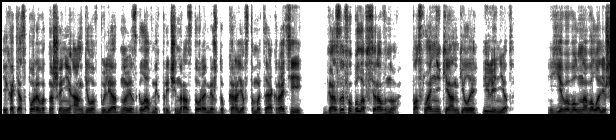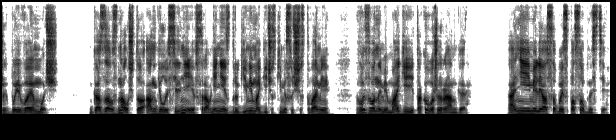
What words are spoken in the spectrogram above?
И хотя споры в отношении ангелов были одной из главных причин раздора между королевством и теократией, Газефу было все равно, посланники ангелы или нет. Его волновала лишь их боевая мощь. Газав знал, что ангелы сильнее в сравнении с другими магическими существами, вызванными магией такого же ранга. Они имели особые способности,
